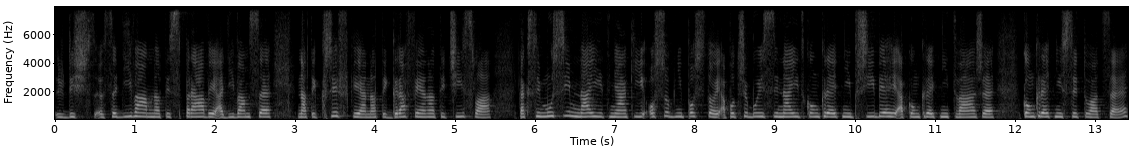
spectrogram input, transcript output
když se dívám na ty zprávy a dívám se na ty křivky a na ty grafy a na ty čísla, tak si musím najít nějaký osobní postoj a potřebuji si najít konkrétní příběhy a konkrétní tváře, konkrétní situace,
